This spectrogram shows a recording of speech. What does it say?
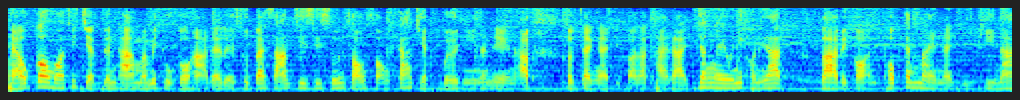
แถวกมที่ 7 เดินทางมาไม่ถูกโทรหาได้เลย083 440 2297 เบอร์นี้นั่นเองนะครับ สนใจไงติดต่อทักทายได้ ยังไงวันนี้ขออนุญาตลาไปก่อน พบกันใหม่ใน EP หน้า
